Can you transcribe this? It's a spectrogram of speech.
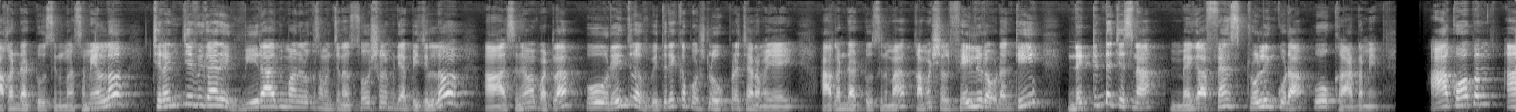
అఖండ టూ సినిమా సమయంలో చిరంజీవి గారి వీరాభిమానులకు సంబంధించిన సోషల్ మీడియా పేజీల్లో ఆ సినిమా పట్ల ఓ రేంజ్లో వ్యతిరేక పోస్టులు ప్రచారమయ్యాయి. Akhanda two cinema commercial failure అవడానికి నెట్టింట చేసిన మెగా ఫ్యాన్స్ ట్రోలింగ్ కూడా ఓ కారణమే. ఆ కోపం ఆ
